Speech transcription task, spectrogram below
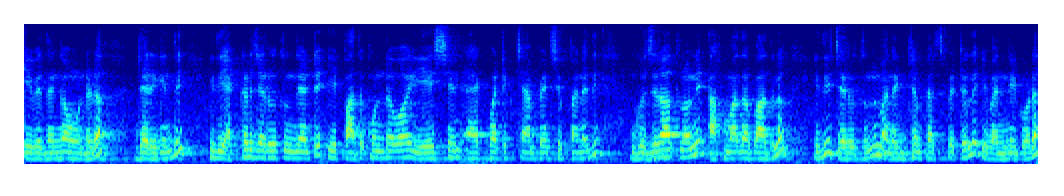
ఈ విధంగా ఉండడం జరిగింది. ఇది ఎక్కడ జరుగుతుంది అంటే ఈ పదకొండవ ఏషియన్ ఆక్వాటిక్ ఛాంపియన్షిప్ అనేది గుజరాత్లోని అహ్మదాబాద్లో ఇది జరుగుతుంది. మన ఎగ్జామ్ పర్స్పెక్టివ్లో ఇవన్నీ కూడా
